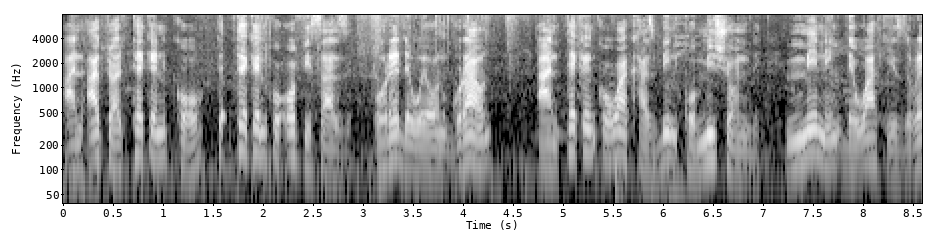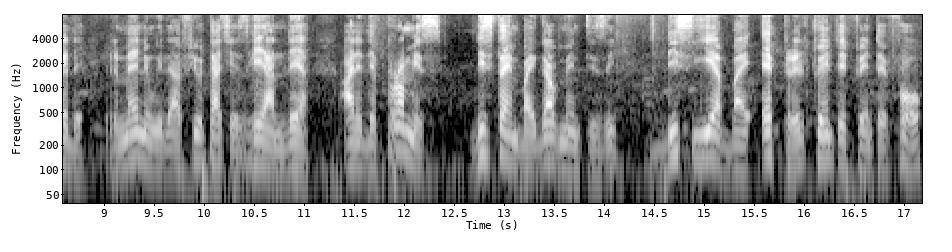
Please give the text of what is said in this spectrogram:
and actual technical technical officers already were on ground and technical work has been commissioned meaning the work is ready remaining with a few touches here and there. And the promise this time by government is this year by April 2024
